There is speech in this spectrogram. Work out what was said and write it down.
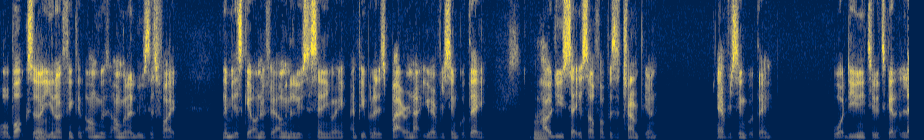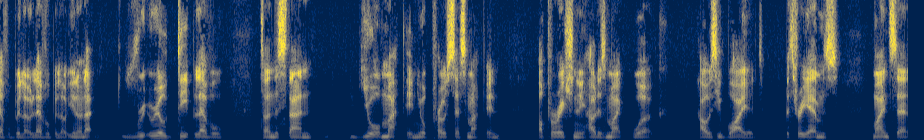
or a boxer Yeah. you know thinking i'm gonna i'm gonna lose this fight let me just get on with it i'm gonna lose this anyway and people are just battering at you every single day Mm. how do you set yourself up as a champion every single day? What do you need to do to get that level below, level below? You know, that re- real deep level to understand your mapping, your process mapping. Operationally, how does Mike work? How is he wired? The three M's mindset,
